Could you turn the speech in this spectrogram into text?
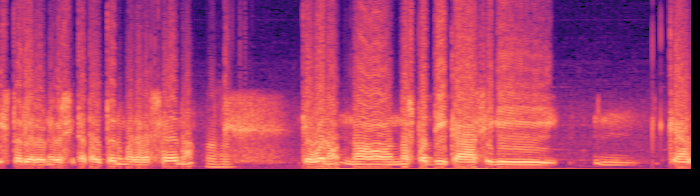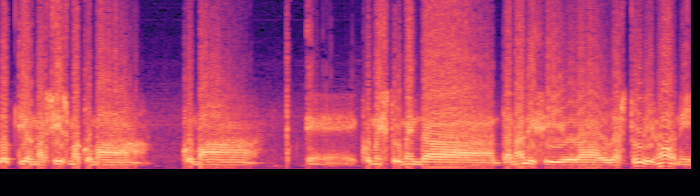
Història de la Universitat Autònoma de Barcelona, uh -huh. que bueno, no, no es pot dir que sigui mm, que adopti el marxisme com a, com a eh, com a instrument d'anàlisi o d'estudi, no? ni,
